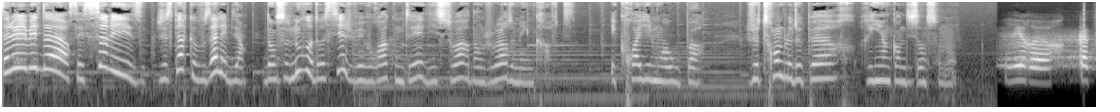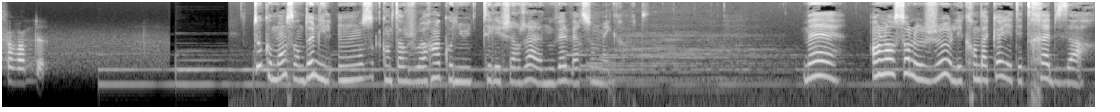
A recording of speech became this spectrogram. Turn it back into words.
Salut les builders, c'est Cerise J'espère que vous allez bien. Dans ce nouveau dossier, je vais vous raconter l'histoire d'un joueur de Minecraft. Et croyez-moi ou pas, je tremble de peur rien qu'en disant son nom. L'erreur 422. Tout commence en 2011 quand un joueur inconnu téléchargea la nouvelle version de Minecraft. Mais en lançant le jeu, l'écran d'accueil était très bizarre.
